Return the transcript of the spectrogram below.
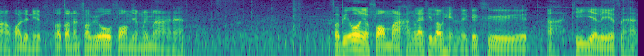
มาเพราะเดี๋ยวนี้เพราะตอนนั้นฟาบิโอฟอร์มยังไม่มานะฮะฟาบิโอเนี่ยฟอร์มมาครั้งแรกที่เราเห็นเลยก็คืออะที่เฆเรซนะฮะ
